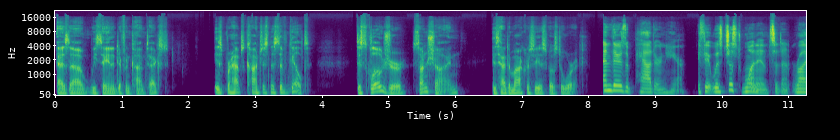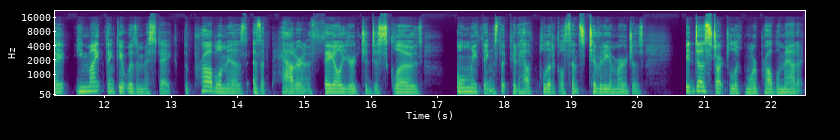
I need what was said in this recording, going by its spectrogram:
as uh, we say in a different context, is perhaps consciousness of guilt. Disclosure, sunshine, is how democracy is supposed to work. And there's a pattern here. If it was just one incident, right, you might think it was a mistake. The problem is, as a pattern of failure to disclose only things that could have political sensitivity emerges, it does start to look more problematic.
